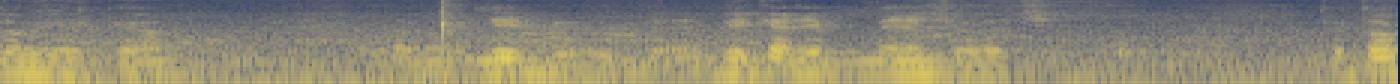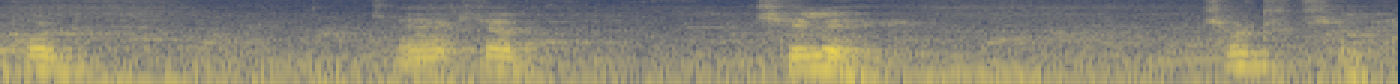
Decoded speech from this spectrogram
লোকজনকে নির্বিকারে মেনে চলেছে। তো তখন একটা ছেলে, ছোট ছেলে,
